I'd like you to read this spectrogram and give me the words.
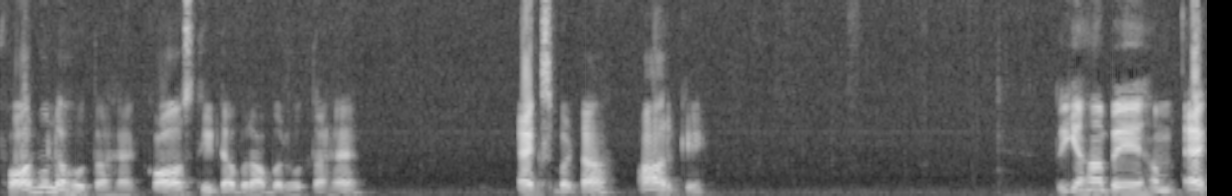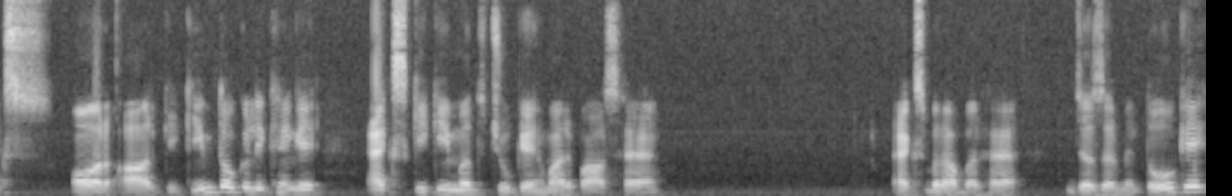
फॉर्मूला होता है कॉस थीटा बराबर होता है एक्स बटा आर के। तो यहाँ पे हम एक्स और आर की कीमतों को लिखेंगे। एक्स की कीमत चूँकि हमारे पास है। एक्स बराबर है जज़र में दो के।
